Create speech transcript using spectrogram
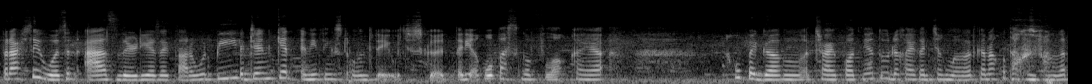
But actually it wasn't as dirty as I thought it would be. I didn't get anything stolen today, which is good. Tadi aku pas ngevlog kayak aku pegang tripodnya tuh udah kayak kenceng banget karena aku takut banget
